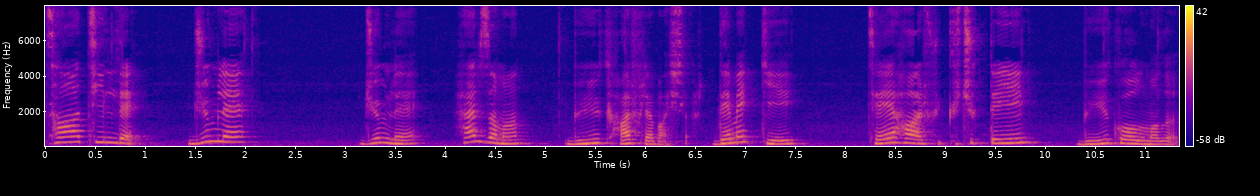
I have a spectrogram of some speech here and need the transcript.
Tatilde cümle cümle her zaman büyük harfle başlar. Demek ki T harfi küçük değil, büyük olmalı.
